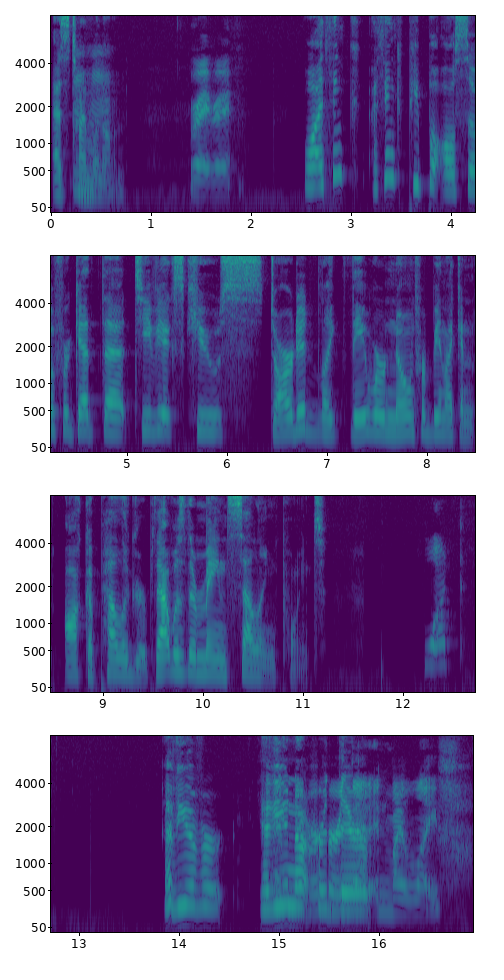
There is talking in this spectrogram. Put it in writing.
as time mm-hmm. went on. Right, right. Well, I think I think people also forget that TVXQ started like they were known for being like an a cappella group. That was their main selling point. What? Have you ever have I've you not heard, heard their in my life?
